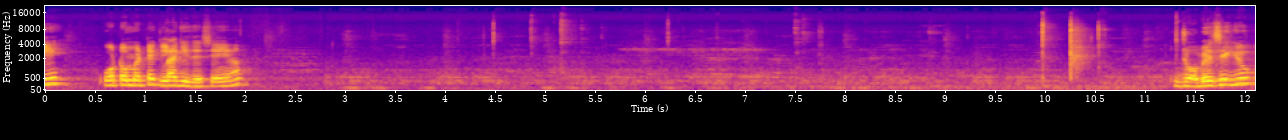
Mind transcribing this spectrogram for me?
એ ઓટોમેટિક લાગી જશે અહીંયા. જો બેસી ગયું,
